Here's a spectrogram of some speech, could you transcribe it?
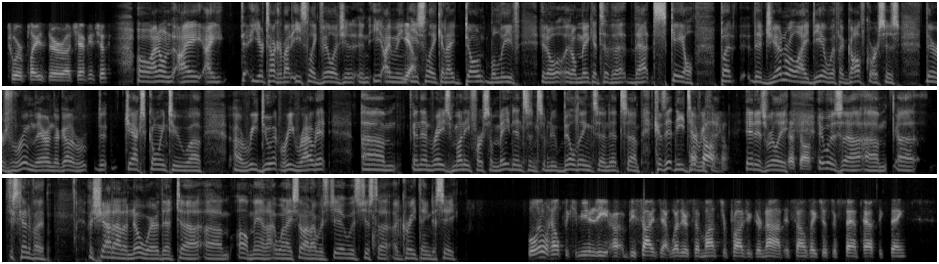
tour plays their uh, championship? Oh, I don't. I. I. You're talking about East Lake Village, and I mean Yeah. East Lake, and I don't believe it'll it'll make it to the, that scale. But the general idea with a golf course is there's room there, and they're going to Jack's going to uh, uh, redo it, reroute it. Um, and then raise money for some maintenance and some new buildings, and it's because it needs That's everything. awesome. It is really. That's awesome. It was uh, um, uh, just kind of a, a shot out of nowhere. That uh, um, oh man, I, when I saw it, I was it was just a, a great thing to see. Well, it'll help the community. Uh, besides that, whether it's a monster project or not, it sounds like just a fantastic thing.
